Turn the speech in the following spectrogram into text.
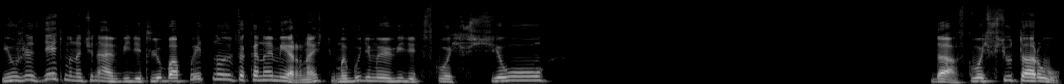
И уже здесь мы начинаем видеть любопытную закономерность. Мы будем ее видеть сквозь всю Да, сквозь всю Тару,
